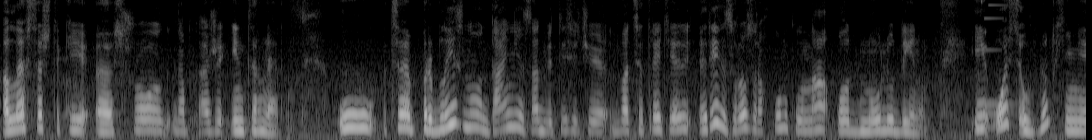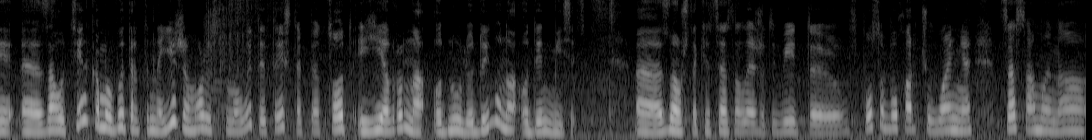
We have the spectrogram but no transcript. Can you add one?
але все ж таки, е, що нам каже інтернет? У це приблизно дані за 2023 рік з розрахунку на одну людину. І ось у Мюнхені е, за оцінками витрати на їжу можуть становити 300-500 євро на одну людину на один місяць. Знову ж таки, це залежить від способу харчування. Це саме на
